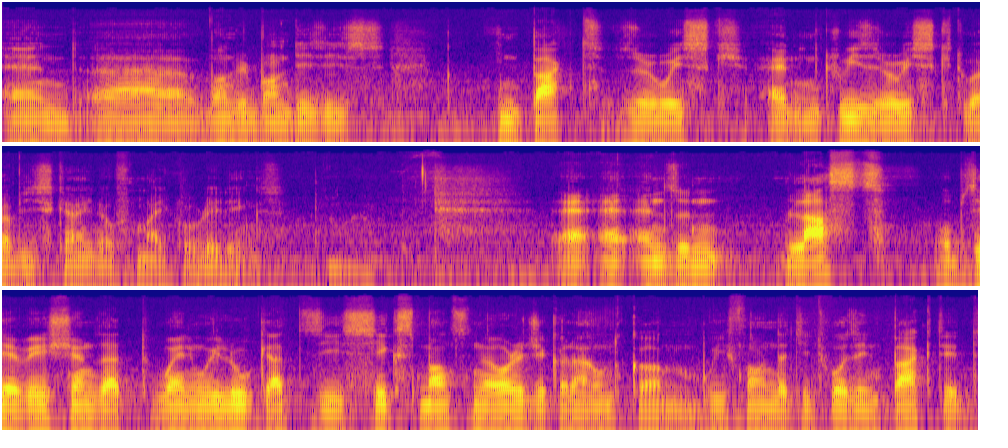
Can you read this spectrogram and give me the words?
and uh, von Willebrand disease impact the risk and increase the risk to have this kind of microbleedings. And, the last observation that when we look at the six months neurological outcome, we found that it was impacted.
